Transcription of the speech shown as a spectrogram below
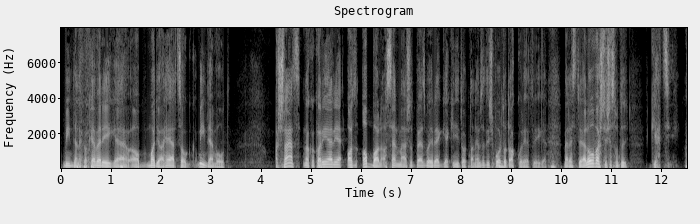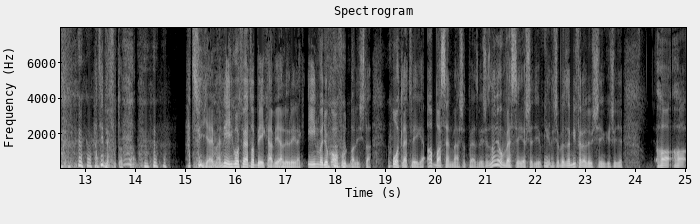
mindennek a keverége, a magyar hercog, minden volt. A srácnak a karrierje az abban a szent másodpercben, hogy reggel kinyitotta a nemzeti sportot, akkor ért véget. Mert ezt ő elolvast, és azt mondta, hogy geci, Hát én befutottam. Hát figyelj már, négy gólt vert a BKV előrének. Én vagyok a futbalista. Ott lett vége. Abba a szent másodpercben. És ez nagyon veszélyes egyébként, és ebben mi felelősségünk is. Ugye, ha, ha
